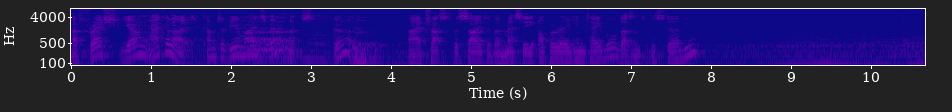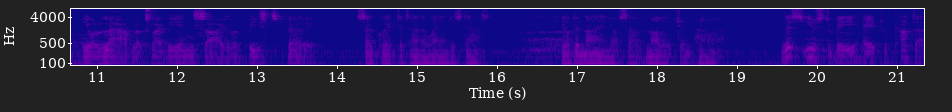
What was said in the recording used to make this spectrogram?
A fresh young acolyte come to view my experiments. Good. I trust the sight of a messy operating table doesn't disturb you? Your lab looks like the inside of a beast's belly. So quick to turn away in disgust. You're denying yourself knowledge and power. This used to be a Tukata,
